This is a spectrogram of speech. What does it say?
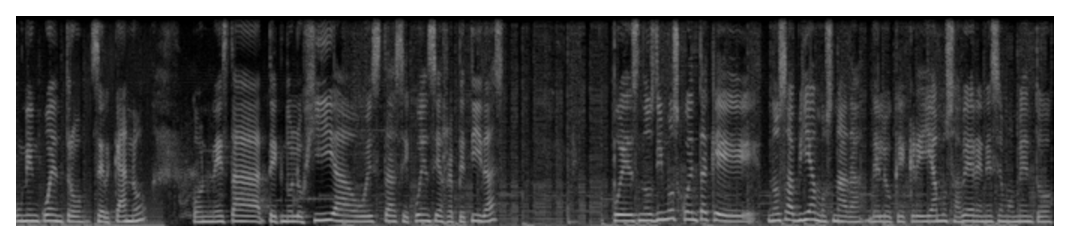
un encuentro cercano con esta tecnología o estas secuencias repetidas pues nos dimos cuenta que no sabíamos nada de lo que creíamos saber en ese momento,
